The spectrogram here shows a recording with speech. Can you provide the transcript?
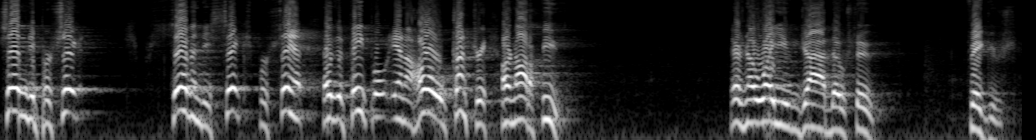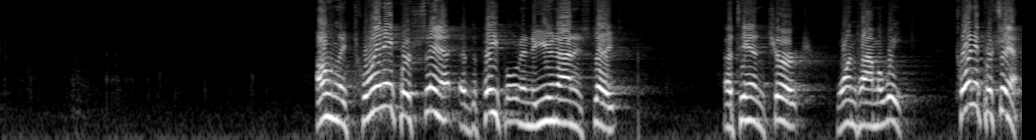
70%, 76% of the people in a whole country are not a few. There's no way you can jibe those two figures. Only 20% of the people in the United States attend church one time a week. 20%.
